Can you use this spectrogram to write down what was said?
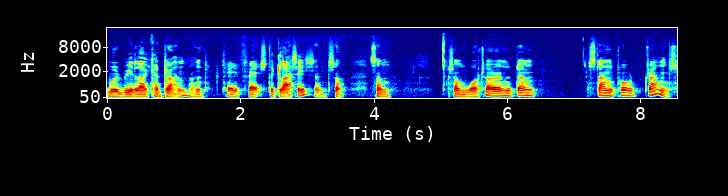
would we like a dram? And Kay fetched the glasses and so, some, some water and um, Stan poured drams.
